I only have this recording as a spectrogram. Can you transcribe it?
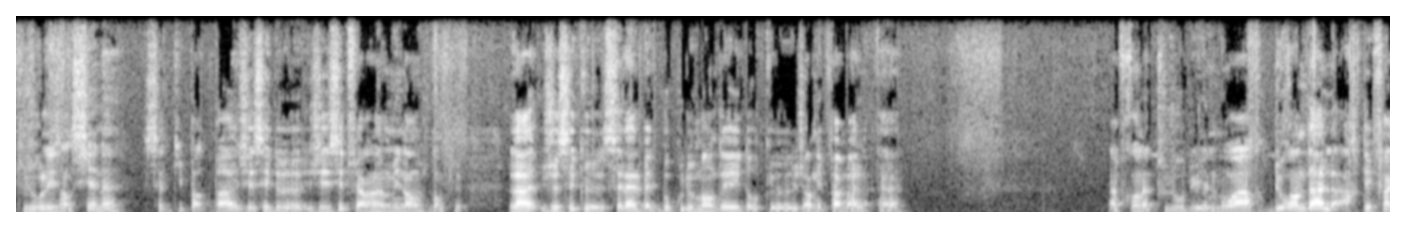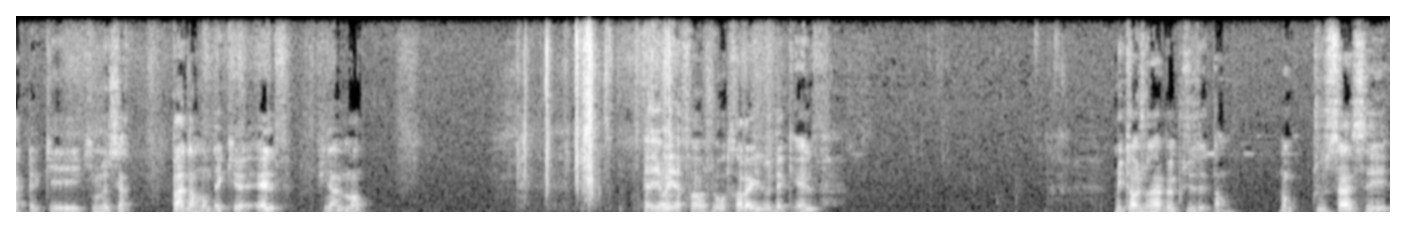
Toujours les anciennes, hein, celles qui partent pas. J'essaie de, j'ai essayé de faire un mélange, donc euh, là, je sais que celle-là, elle va être beaucoup demandée, donc euh, j'en ai pas mal. Hein. Après, on a toujours du L noir, du Randall artefact qui, qui me sert pas dans mon deck euh, elf, finalement. D'ailleurs, il va falloir que je retravaille le deck elf mais quand j'aurai un peu plus de temps. Donc tout ça, c'est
